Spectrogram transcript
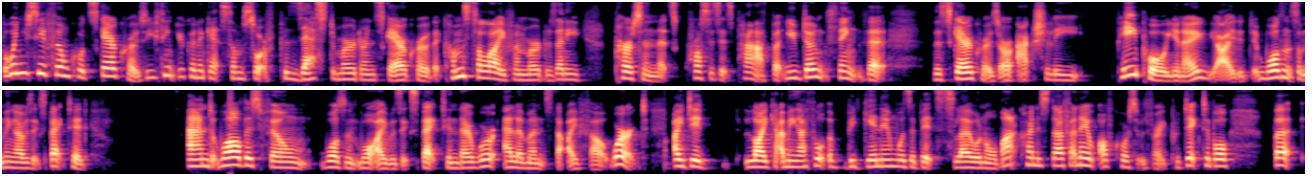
But when you see a film called Scarecrows, you think you're going to get some sort of possessed murdering scarecrow that comes to life and murders any person that crosses its path. But you don't think that the scarecrows are actually people. You know, I, it wasn't something I was expected. And while this film wasn't what I was expecting, there were elements that I felt worked. I did like, I mean, I thought the beginning was a bit slow and all that kind of stuff. And it, of course, it was very predictable. But,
